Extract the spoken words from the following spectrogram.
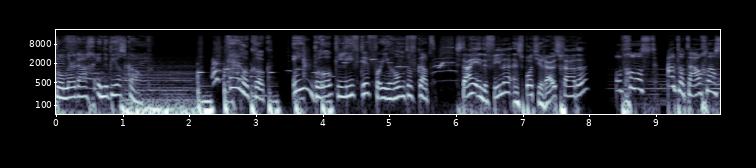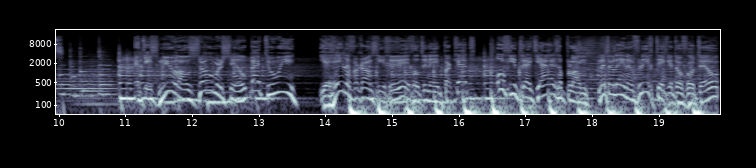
donderdag in de bioscoop. Karel Krok. Brok liefde voor je hond of kat. Sta je in de file en spot je ruitschade? Opgelost. Autotaalglas. Het is nu al zomersale bij TUI. Je hele vakantie geregeld in één pakket? Of je trekt je eigen plan met alleen een vliegticket of hotel?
